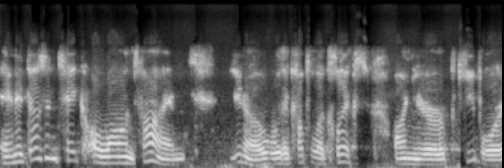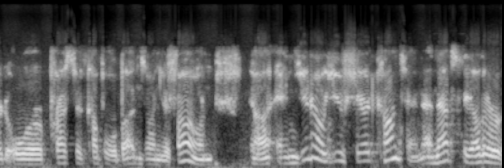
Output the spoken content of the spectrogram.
And it doesn't take a long time, you know, with a couple of clicks on your keyboard or press a couple of buttons on your phone. Uh, and, you know, you've shared content. And that's the other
